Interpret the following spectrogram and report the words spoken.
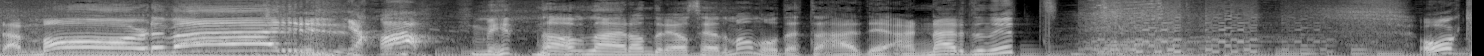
Det er malevær! Ja! Mitt navn er Andreas Hedemann, og dette her, det er Nerdenytt. Ok,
